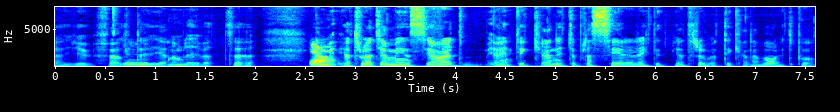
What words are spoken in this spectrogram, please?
äh, ju följt mm. dig genom livet. Äh, ja. jag, jag, tror att jag minns, jag, har ett, jag inte, kan inte placera riktigt, men jag tror att det kan ha varit på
